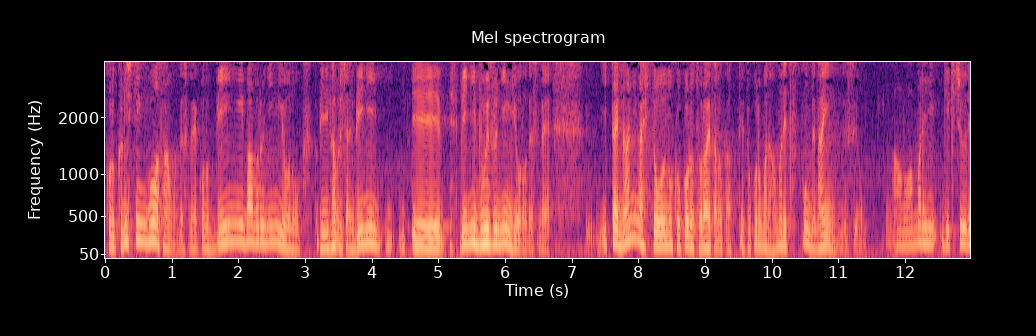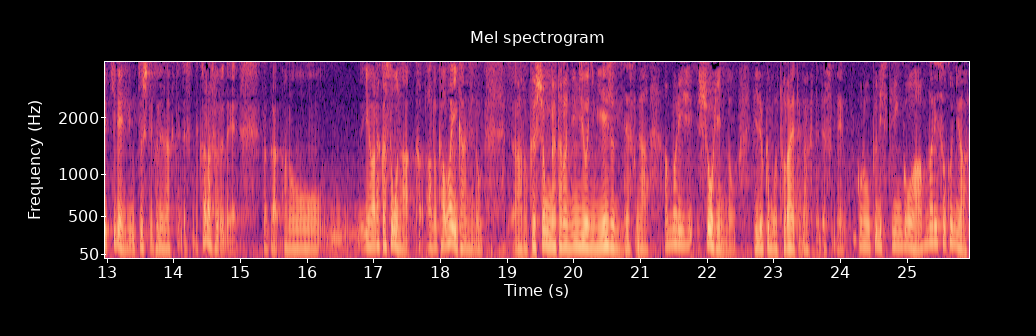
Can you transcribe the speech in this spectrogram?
このクリスティン・ゴアさんはですねこのビーニーバブル人形のビーニーバブルじゃないビーニー、えー、ビーニーブーズ人形のですね一体何が人の心を捉えたのかっていうところまであまり突っ込んでないんですよ。あのあんまり劇中で綺麗に映してくれなくてですねカラフルでなんかあの柔らかそうなかあの可愛い感じのあのクッション型の人形に見えるんですがあんまり商品の魅力も捉えてなくてですねこのクリスティン・ゴーはあんまりそこには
